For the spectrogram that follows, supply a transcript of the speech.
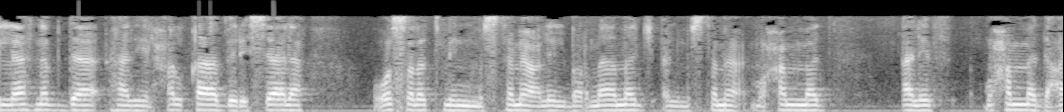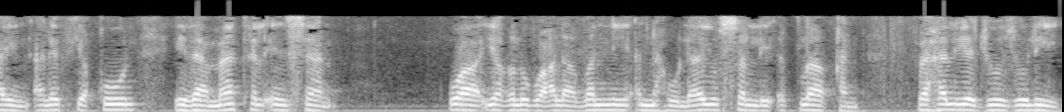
الله نبدأ هذه الحلقة برسالة وصلت من مستمع للبرنامج المستمع محمد ألف محمد عين ألف يقول إذا مات الإنسان ويغلب على ظني أنه لا يصلي إطلاقا فهل يجوز لي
